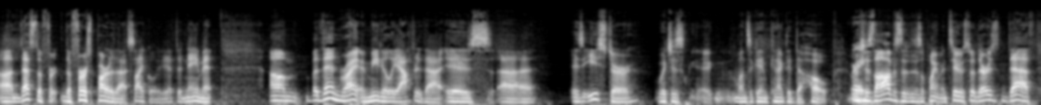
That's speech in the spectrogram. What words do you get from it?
Um, that's the fir- the first part of that cycle. You have to name it. Um, but then, right immediately after that is uh, is Easter, which is uh, once again connected to hope, which is the opposite of disappointment too. So there's death,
